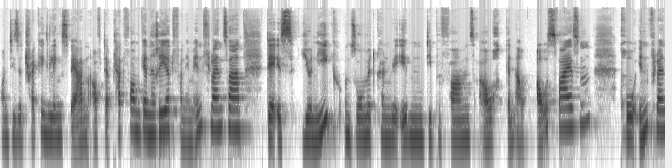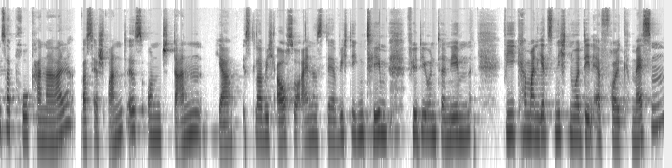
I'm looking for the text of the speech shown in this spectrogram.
Und diese Tracking-Links werden auf der Plattform generiert von dem Influencer. Der ist unique und somit können wir eben die Performance auch genau ausweisen. Pro Influencer, pro Kanal, was sehr spannend ist. Und dann, ja, ist, glaube ich, auch so eines der wichtigen Themen für die Unternehmen. Wie kann man jetzt nicht nur den Erfolg messen,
